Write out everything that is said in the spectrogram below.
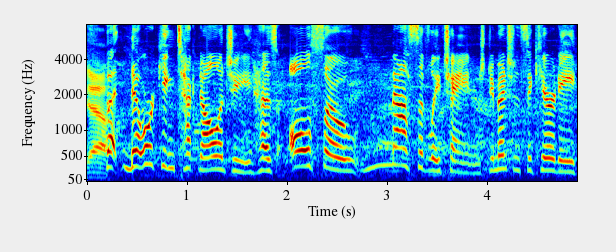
yeah. but networking technology has also massively changed. You mentioned security,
